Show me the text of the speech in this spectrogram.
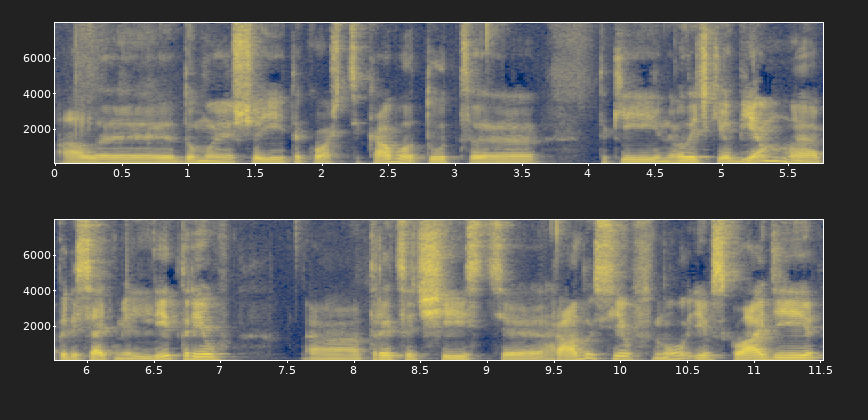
але думаю, що їй також цікаво. Тут е, такий невеличкий об'єм е, 50 мл, е, 36 градусів. Ну і в складі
